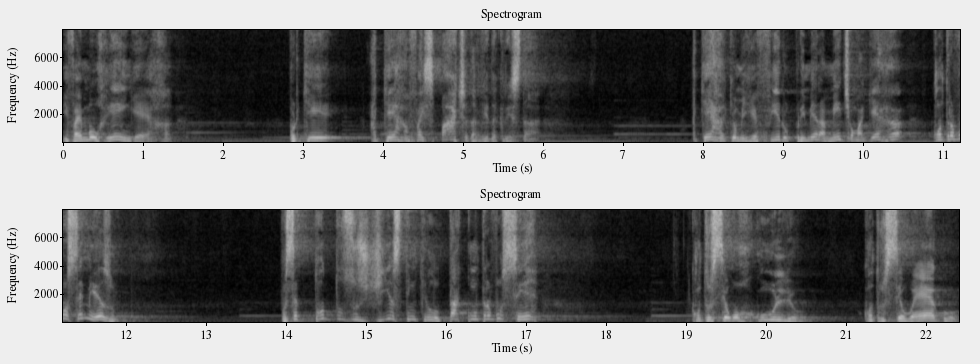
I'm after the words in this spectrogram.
e vai morrer em guerra, porque a guerra faz parte da vida cristã. A guerra que eu me refiro, primeiramente, é uma guerra contra você mesmo. Você todos os dias tem que lutar contra você, contra o seu orgulho, contra o seu ego,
